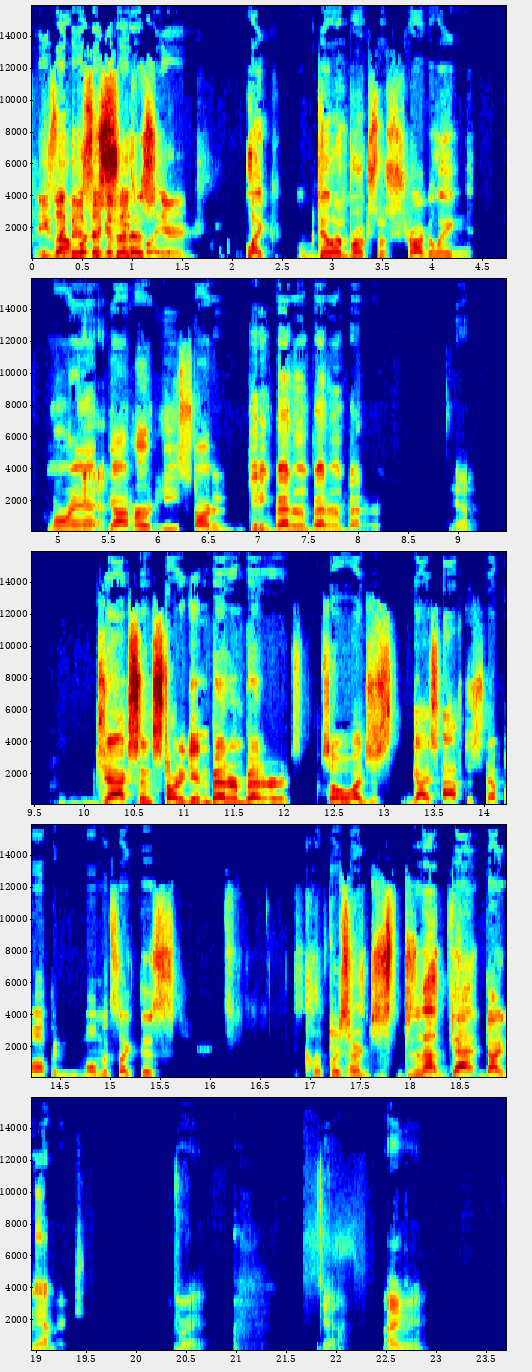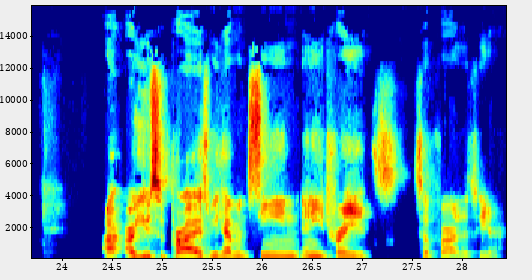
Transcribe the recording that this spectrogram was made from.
He's No, like their second best as- player. Like Dillon Brooks was struggling. Morant Yeah. got hurt. He started getting better and better and better. Yeah. Jackson started getting better and better. So I just guys have to step up in moments like this. Clippers Yeah. are just not that dynamic. Right. Yeah, I agree. Are, are you surprised we haven't seen any trades so far this year?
